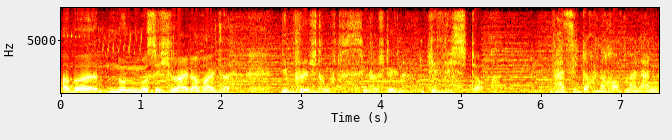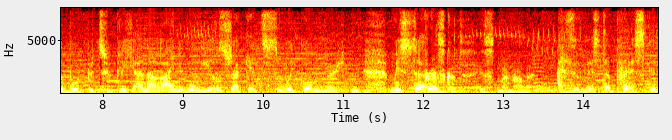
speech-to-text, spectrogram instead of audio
Aber nun muss ich leider weiter. Die Pflicht ruft, Sie verstehen. Gewiss doch. Falls Sie doch noch auf mein Angebot bezüglich einer Reinigung Ihres Jacketts zurückkommen möchten, Mr. Prescott ist mein Name. Also, Mr. Prescott,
